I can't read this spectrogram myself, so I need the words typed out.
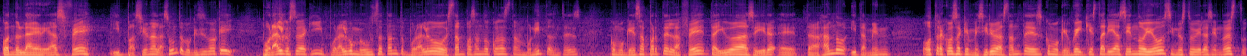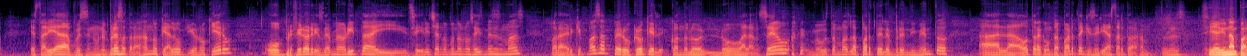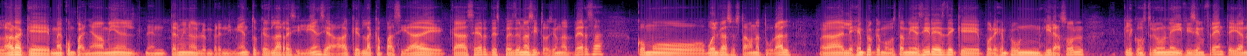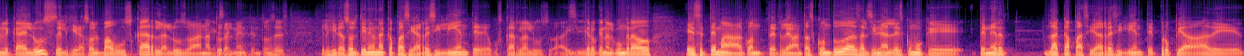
cuando le agregas fe y pasión al asunto, porque dices, ok, por algo estoy aquí, por algo me gusta tanto, por algo están pasando cosas tan bonitas. Entonces, como que esa parte de la fe te ayuda a seguir eh, trabajando y también otra cosa que me sirve bastante es como que, ok, ¿qué estaría haciendo yo si no estuviera haciendo esto? Estaría pues en una empresa trabajando que algo que yo no quiero o prefiero arriesgarme ahorita y seguir echando punto unos seis meses más para ver qué pasa, pero creo que cuando lo, balanceo me gusta más la parte del emprendimiento a la otra contraparte que sería estar trabajando. Entonces, Sí, hay una palabra que me ha acompañado a mí en, el, en términos de lo emprendimiento, que es la resiliencia, que es la capacidad de cada ser después de una situación adversa, cómo vuelve a su estado natural. ¿Verdad? El ejemplo que me gusta a mí decir es de que, por ejemplo, un girasol le construye un edificio enfrente y ya no le cae luz, el girasol va a buscar la luz, ¿verdad? naturalmente. Entonces, el girasol tiene una capacidad resiliente de buscar la luz. Y Sí. creo que en algún grado ese tema, cuando te levantas con dudas, al Sí. final es como que tener la capacidad resiliente propia ¿va? de,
